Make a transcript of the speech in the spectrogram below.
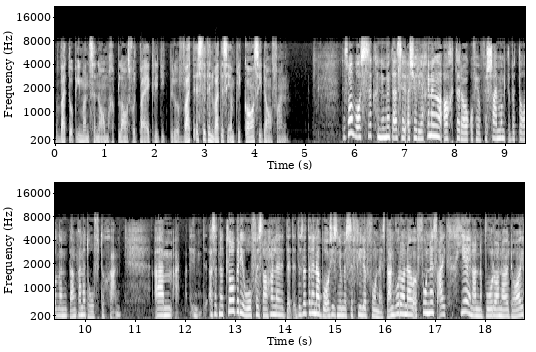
wat op iemand se naam geplaas word by 'n kredietburo. Wat is dit en wat is die implikasie daarvan? Dis maar wat ek genoem het as jy as jou rekeninge agterraak of jy versuim om te betaal dan dan kan dit hof toe gaan. Ehm um, as dit nou klaar by die hof is, dan gaan hulle dis wat hulle nou basies noem 'n siviele vonnis. Dan word daar nou 'n vonnis uitgegee en dan word daar nou daai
